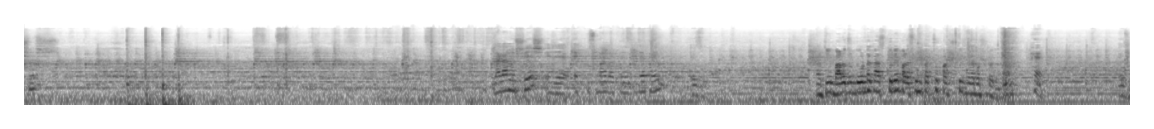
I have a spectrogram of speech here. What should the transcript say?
লাগানো শেষ। লাগানো শেষ এই যে এক পিস মাল আপনাদের দেখাই এই যে। আর তুমি বারো চোদ্দ ঘণ্টা কাজ করে পারিশ্রমিক পাচ্ছ পাঁচশো থেকে সাড়ে পাঁচশো টাকা। হ্যাঁ এই যে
